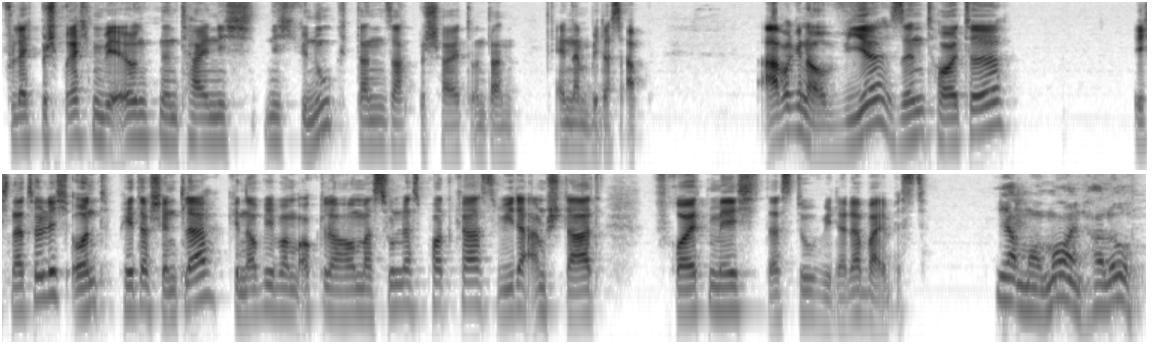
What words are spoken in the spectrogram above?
vielleicht besprechen wir irgendeinen Teil nicht, nicht genug, dann sagt Bescheid und dann ändern wir das ab. Aber genau, wir sind heute ich natürlich und Peter Schindler, genau wie beim Oklahoma Sooners Podcast, wieder am Start. Freut mich, dass du wieder dabei bist. Ja, moin, moin, hallo.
